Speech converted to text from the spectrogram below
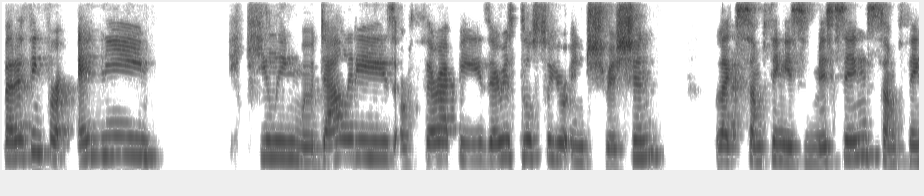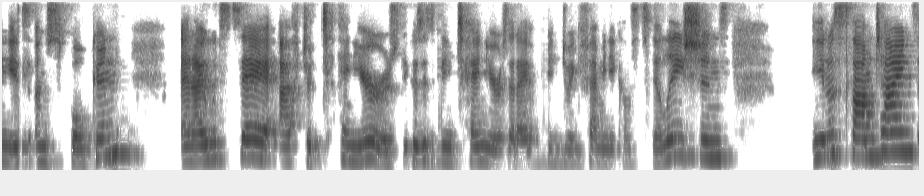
but I think for any healing modalities or therapies, there is also your intuition, like something is missing, something is unspoken. And I would say after 10 years, because it's been 10 years that I've been doing family constellations, you know, sometimes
